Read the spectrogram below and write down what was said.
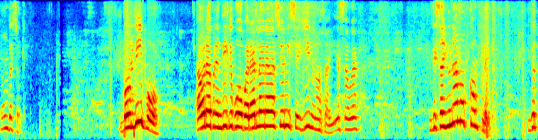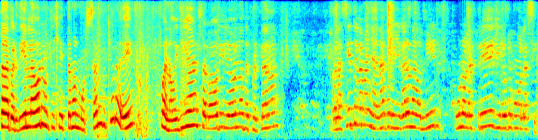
Un besote. Volví, po. Ahora aprendí que puedo parar la grabación y seguirnos ahí, esa weá. Desayunamos completo. Yo estaba perdida en la hora porque dije, estamos almorzando. ¿Qué hora es? Bueno, hoy día Salvador y León nos despertaron a las 7 de la mañana, pero llegaron a dormir uno a las 3 y el otro como a las 5.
